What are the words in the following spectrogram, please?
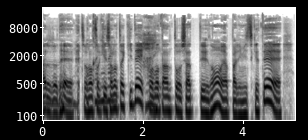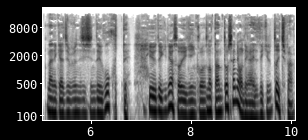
あるので、その時その時でこの担当者っていうのをやっぱり見つけて、何か自分自身で動くっていう時にはそういう銀行の担当者にお願いできると一番い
